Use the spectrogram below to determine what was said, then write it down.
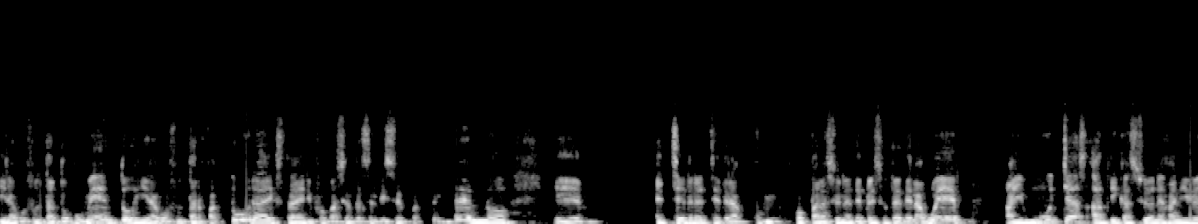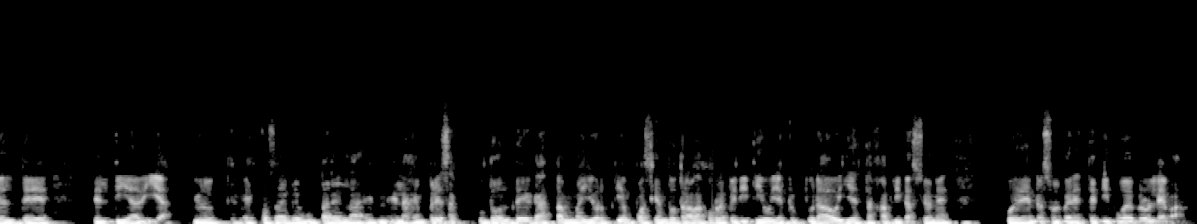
ir a consultar documentos, ir a consultar facturas, extraer información del servicio de impuesto interno, eh, etcétera, etcétera. comparaciones de precios desde la web, hay muchas aplicaciones a nivel de, del día a día. Y uno, es cosa de preguntar en, en, las empresas dónde gastan mayor tiempo haciendo trabajo repetitivo y estructurado y estas aplicaciones pueden resolver este tipo de problemas.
